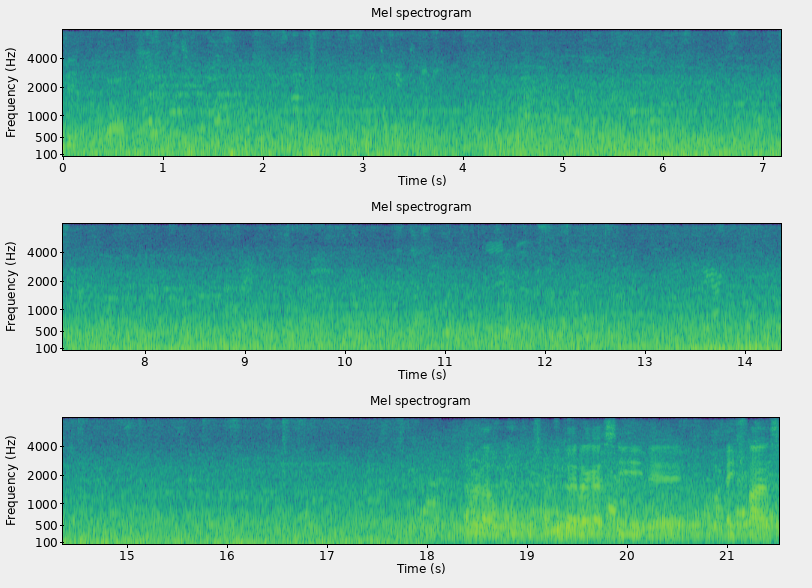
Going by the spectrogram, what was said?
Vedi? Allora un saluto ai ragazzi, de, ai fans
